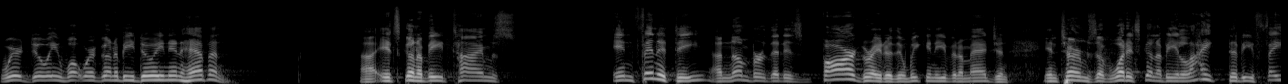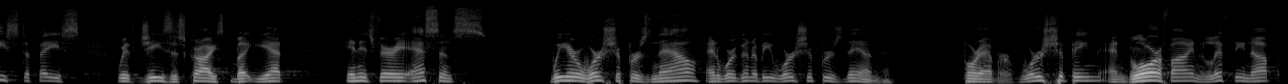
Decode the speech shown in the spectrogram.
we're doing what we're going to be doing in heaven. Uh, it's going to be times infinity, a number that is far greater than we can even imagine in terms of what it's going to be like to be face to face with Jesus Christ. But yet, in its very essence, we are worshipers now, and we're going to be worshipers then forever, worshiping and glorifying and lifting up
